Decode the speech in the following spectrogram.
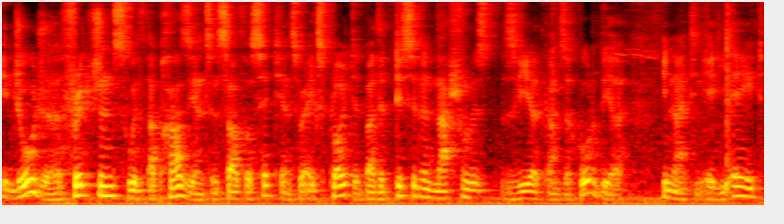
In Georgia, frictions with Abkhazians and South Ossetians were exploited by the dissident nationalist Zviad Gamsakhurdia in 1988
